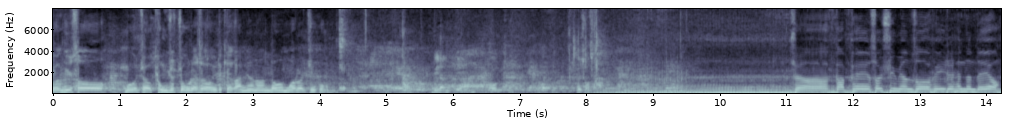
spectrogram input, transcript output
여기서 뭐 저 경주 쪽으로 해서 이렇게 가면은 너무 멀어지고. 미담店오케이. 그거 좋다 자 카페에서 쉬면서 회의를 했는데요.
